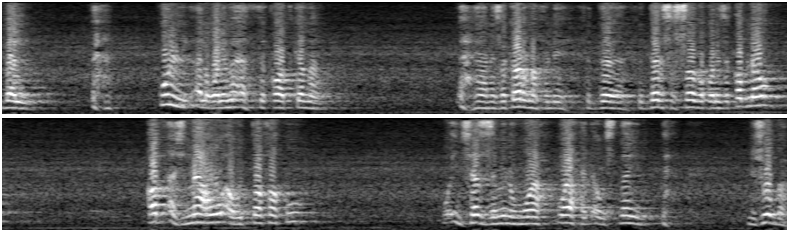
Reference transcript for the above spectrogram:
بل كل العلماء الثقات كما يعني ذكرنا في في الدرس السابق والذي قبله قد أجمعوا أو اتفقوا وإن شذ منهم واحد أو اثنين لشبه,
